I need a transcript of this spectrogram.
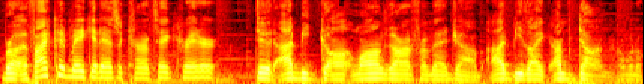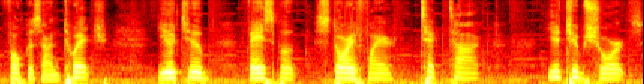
Bro, if I could make it as a content creator, dude, I'd be gone long gone from that job. I'd be like, I'm done. I'm gonna focus on Twitch, YouTube, Facebook, Storyfire, TikTok, YouTube Shorts,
